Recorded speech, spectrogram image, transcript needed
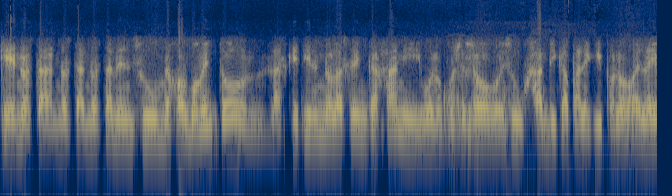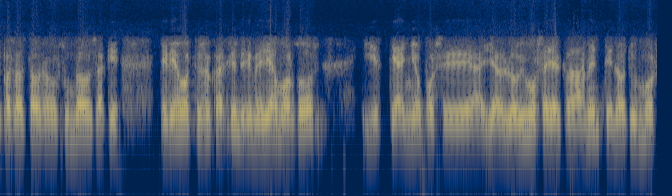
que no están, no están, no están en su mejor momento, las que tienen no las encajan y bueno, pues eso es un hándicap al equipo, ¿no? El año pasado estábamos acostumbrados a que teníamos tres ocasiones y medíamos dos y este año pues eh, lo vimos ayer claramente, ¿no? Tuvimos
